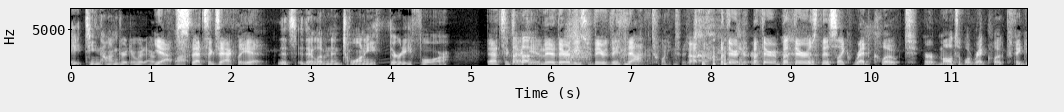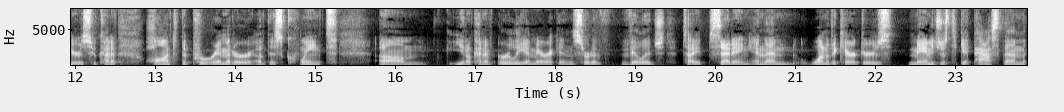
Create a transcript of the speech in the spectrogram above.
1800 or whatever. the Yes, that's exactly it. it's they're living in 2034. That's exactly, and there, there are these. They're, they're not twenty, Not that but there, but there, but there is this like red cloaked or multiple red cloaked figures who kind of haunt the perimeter of this quaint, um, you know, kind of early American sort of village type setting, and then one of the characters manages to get past them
